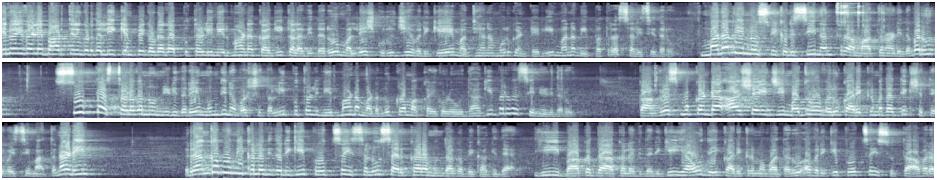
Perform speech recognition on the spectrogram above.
ಇನ್ನು ಈ ವೇಳೆ ಭಾರತೀನಗರದಲ್ಲಿ ಕೆಂಪೇಗೌಡರ ಪುತ್ಥಳಿ ನಿರ್ಮಾಣಕ್ಕಾಗಿ ಕಲಾವಿದರು ಮಲ್ಲೇಶ್ ಗುರೂಜಿ ಅವರಿಗೆ ಮಧ್ಯಾಹ್ನ ಮೂರು ಗಂಟೆಯಲ್ಲಿ ಮನವಿ ಪತ್ರ ಸಲ್ಲಿಸಿದರು. ಮನವಿಯನ್ನು ಸ್ವೀಕರಿಸಿ ನಂತರ ಮಾತನಾಡಿದವರು ಸೂಕ್ತ ಸ್ಥಳವನ್ನು ನೀಡಿದರೆ ಮುಂದಿನ ವರ್ಷದಲ್ಲಿ ಪುತ್ಥಳಿ ನಿರ್ಮಾಣ ಮಾಡಲು ಕ್ರಮ ಕೈಗೊಳ್ಳುವುದಾಗಿ ಭರವಸೆ ನೀಡಿದರು. ಕಾಂಗ್ರೆಸ್ ಮುಖಂಡ ಆಶಯ್ ಜಿ ಮಧು ಅವರು ಕಾರ್ಯಕ್ರಮದ ಅಧ್ಯಕ್ಷತೆ ವಹಿಸಿ ಮಾತನಾಡಿ, ರಂಗಭೂಮಿ ಕಲಾವಿದರಿಗೆ ಪ್ರೋತ್ಸಾಹಿಸಲು ಸರ್ಕಾರ ಮುಂದಾಗಬೇಕಾಗಿದೆ. ಈ ಭಾಗದ ಕಲಾವಿದರಿಗೆ ಯಾವುದೇ ಕಾರ್ಯಕ್ರಮವಾದರೂ ಅವರಿಗೆ ಪ್ರೋತ್ಸಾಹಿಸುತ್ತಾ ಅವರ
